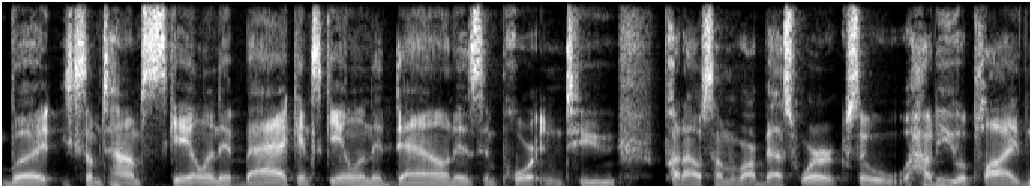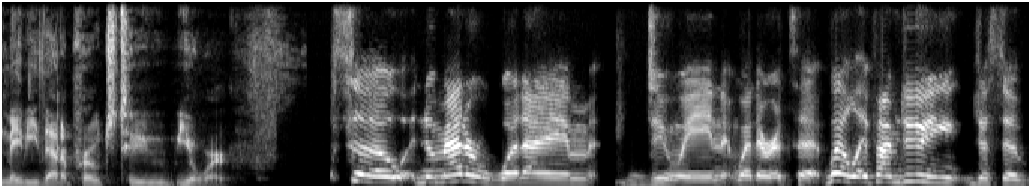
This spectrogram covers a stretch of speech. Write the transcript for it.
But sometimes scaling it back and scaling it down is important to put out some of our best work. So, how do you apply maybe that approach to your work? So no matter what I'm doing, whether it's a well, if I'm doing just a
